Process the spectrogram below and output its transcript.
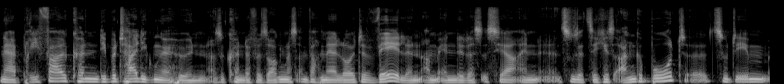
Na, Briefwahl können die Beteiligung erhöhen, also können dafür sorgen, dass einfach mehr Leute wählen am Ende. Das ist ja ein äh, zusätzliches Angebot äh, zu dem,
